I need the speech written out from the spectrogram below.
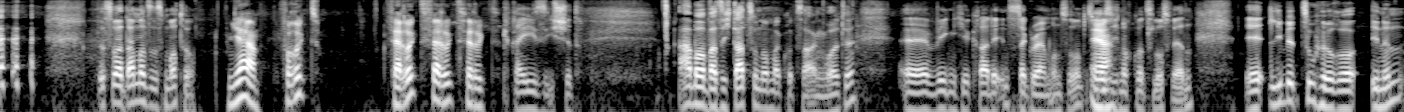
das war damals das Motto. ja, verrückt. Verrückt, verrückt, verrückt. Crazy shit. Aber was ich dazu noch mal kurz sagen wollte, äh, wegen hier gerade Instagram und so, das Ja. muss ich noch kurz loswerden. Äh, liebe ZuhörerInnen,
